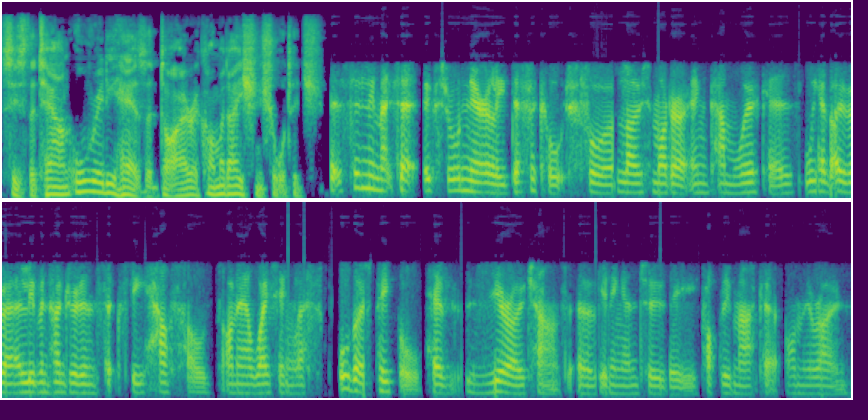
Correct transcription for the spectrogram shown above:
says the town already has a dire accommodation shortage. It certainly makes it extraordinarily difficult for low to moderate income workers. We have over 1,160 households on our waiting list. All those people have zero chance of getting into the property market on their own.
